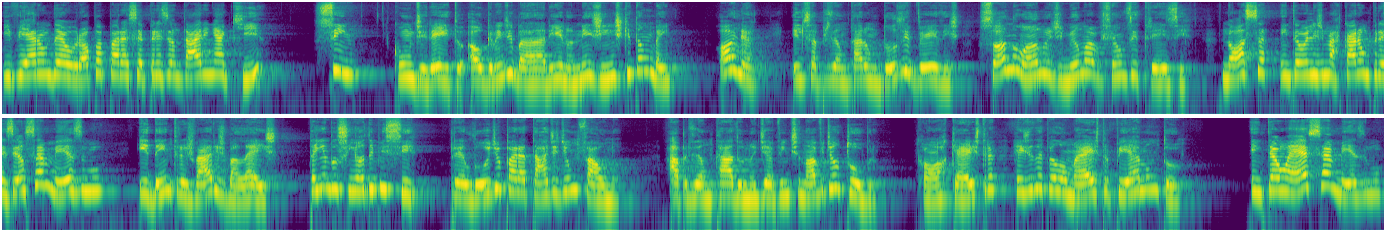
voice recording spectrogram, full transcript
E vieram da Europa para se apresentarem aqui? Sim, com direito ao grande bailarino Nijinsky também. Olha, eles se apresentaram 12 vezes só no ano de 1913. Nossa, então eles marcaram presença mesmo. E dentre os vários balés, tem o do Sr. Debussy, Prelúdio para a Tarde de um Fauno, apresentado no dia 29 de outubro, com a orquestra regida pelo maestro Pierre Monteau. Então é essa mesmo,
